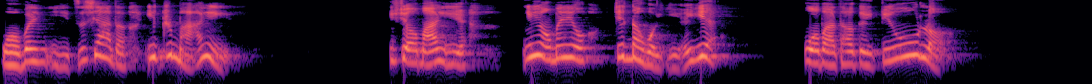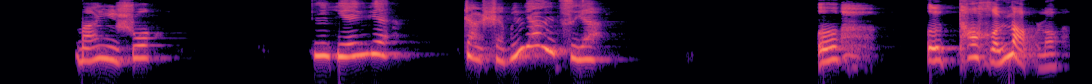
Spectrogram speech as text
我问椅子下的一只蚂蚁：“小蚂蚁。”你有没有见到我爷爷？我把他给丢了。蚂蚁说：“你爷爷长什么样子呀？”呃，呃，他很老了，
